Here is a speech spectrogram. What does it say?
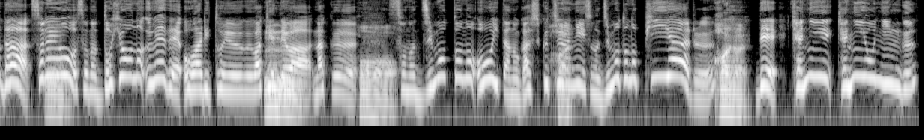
ただそれをその土俵の上で終わりというわけではなく、その地元の大分の合宿中に、その地元の PR はいはい。でキャニキャニオニング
